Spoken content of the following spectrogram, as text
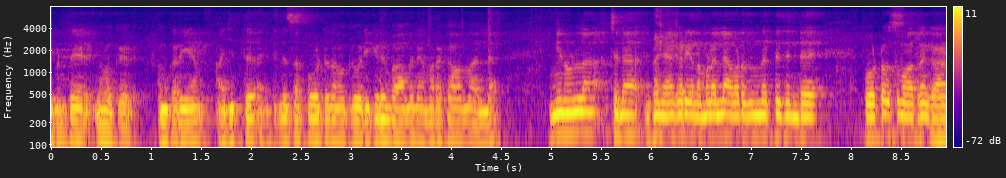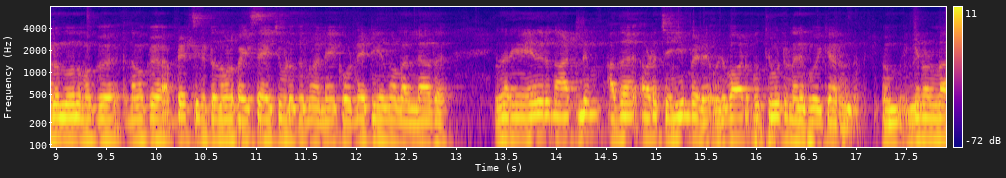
ഇവിടുത്തെ നമുക്ക് നമുക്കറിയാം. അജിത്ത് അജിത്തിന്റെ സപ്പോർട്ട് നമുക്ക് ഒരിക്കലും പാമ്പിനെ മറക്കാവുന്നതല്ല. ഇങ്ങനെയുള്ള ചില ഇപ്പം ഞങ്ങൾക്കറിയാം നമ്മളെല്ലാം അവിടെ നിന്നിട്ട് ഇതിന്റെ ഫോട്ടോസ് മാത്രം കാണുന്നു നമുക്ക് നമുക്ക് അപ്ഡേറ്റ്സ് കിട്ടും നമ്മൾ പൈസ അയച്ചു കൊടുക്കുന്നു അല്ലെങ്കിൽ കോർഡിനേറ്റ് ചെയ്യുന്നുള്ളല്ലാതെ ഇതറിയാം ഏതൊരു നാട്ടിലും അത് അവിടെ ചെയ്യുമ്പോൾ ഒരുപാട് ബുദ്ധിമുട്ടുകൾ അനുഭവിക്കാറുണ്ട്. ഇപ്പം ഇങ്ങനെയുള്ള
